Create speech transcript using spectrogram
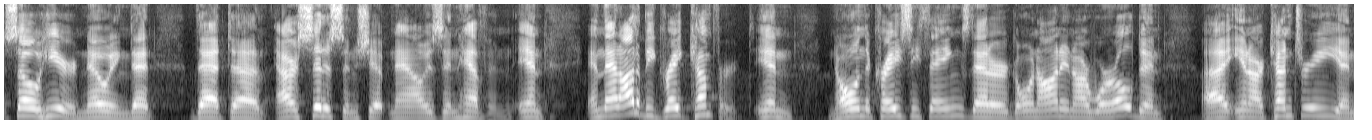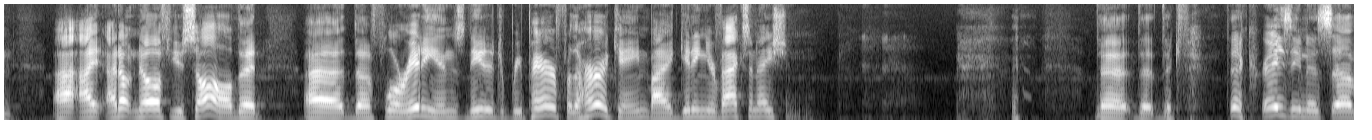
so here, knowing that that uh, our citizenship now is in heaven. And, and that ought to be great comfort in knowing the crazy things that are going on in our world and uh, in our country. And I, I don't know if you saw that uh, the Floridians needed to prepare for the hurricane by getting your vaccination. the, the, the, the craziness of,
